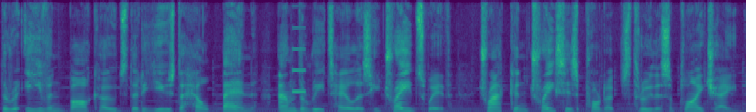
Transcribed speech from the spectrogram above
There are even barcodes that are used to help Ben and the retailers he trades with track and trace his products through the supply chain.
